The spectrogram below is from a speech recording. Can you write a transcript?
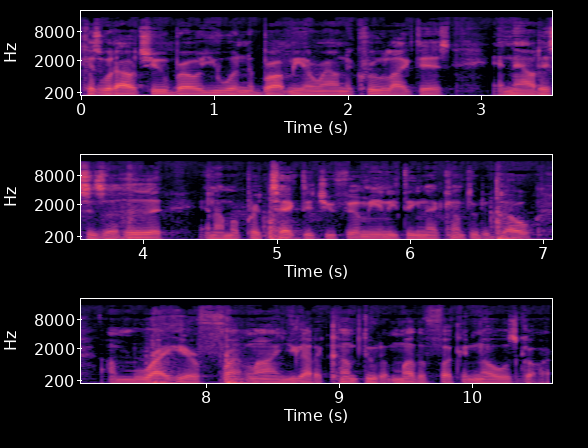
Because without you, bro, you wouldn't have brought me around the crew like this. And now this is a hood, and I'm a protected. You feel me? Anything that come through the door, I'm right here front line. You got to come through the motherfucking nose guard.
